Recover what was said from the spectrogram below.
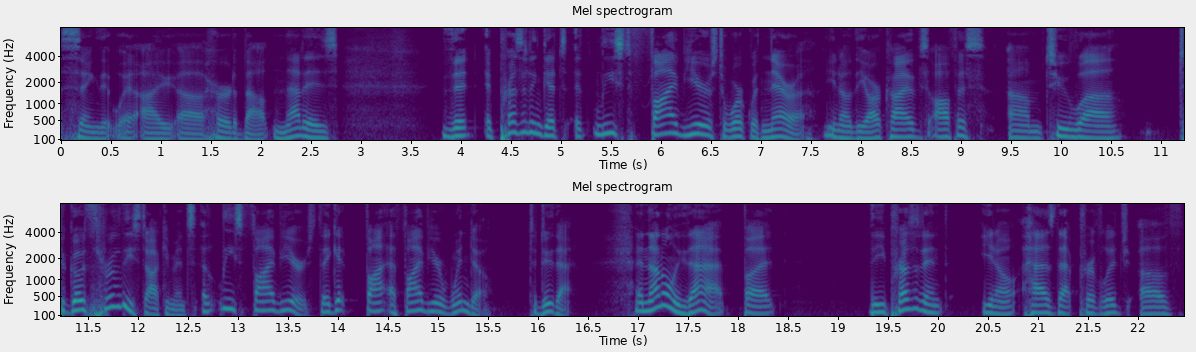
thing that I uh, heard about, and that is that a president gets at least five years to work with NARA, you know, the archives office, um, to uh, to go through these documents. At least five years. They get fi- a five year window to do that. And not only that, but the president, you know, has that privilege of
